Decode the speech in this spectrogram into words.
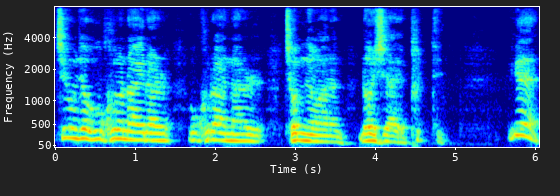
지금 저 우크라이나를 우크라이나를 점령하는 러시아의 푸틴 이게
